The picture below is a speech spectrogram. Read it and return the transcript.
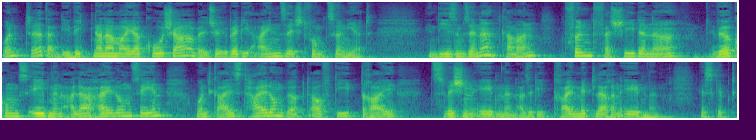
und äh, dann die Vijnanamaya Kosha, welche über die Einsicht funktioniert. In diesem Sinne kann man fünf verschiedene Wirkungsebenen aller Heilung sehen und Geistheilung wirkt auf die drei Zwischenebenen, also die drei mittleren Ebenen. Es gibt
